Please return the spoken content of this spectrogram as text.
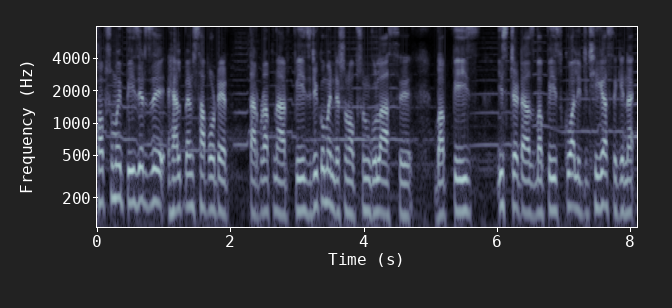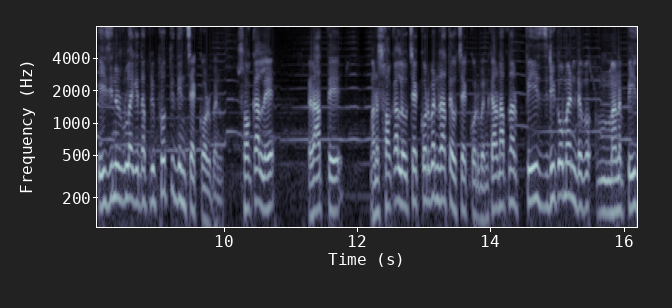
সব সময় পেজের যে হেল্প অ্যান্ড সাপোর্টেড তারপর আপনার পেজ রিকমেন্ডেশন অপশনগুলো আছে, বা পেজ স্ট্যাটাস বা পেজ কোয়ালিটি ঠিক আছে কিনা, এই জিনিসগুলো কিন্তু আপনি প্রতিদিন চেক করবেন। সকালে, রাতে মানে সকালেও চেক করবেন, রাতেও চেক করবেন। কারণ আপনার পেজ রিকমেন্ড মানে পেজ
